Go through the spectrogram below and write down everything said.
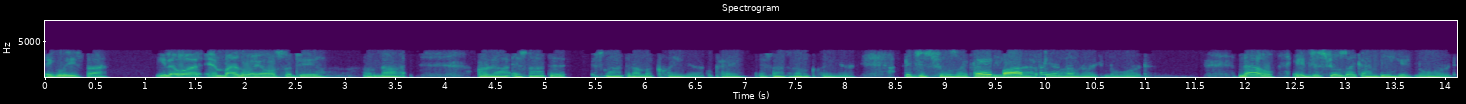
At least I, you know what? And by the way, also too, I'm not, I'm not. It's not that It's not that I'm a cleaner, okay? It's not that I'm a clinger. It just feels like Hey, I'm being Bob, left alone or ignored. No, it just feels like I'm being ignored.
